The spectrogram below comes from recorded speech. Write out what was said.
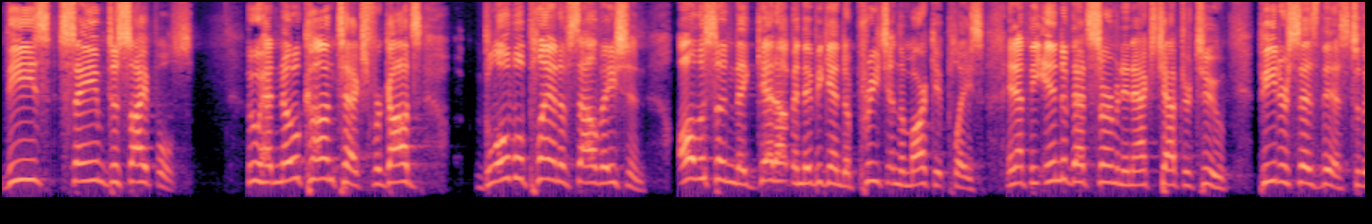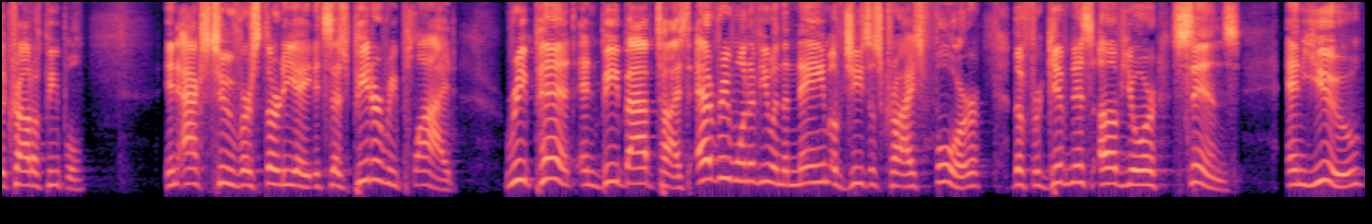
these same disciples who had no context for God's global plan of salvation, all of a sudden they get up and they begin to preach in the marketplace. And at the end of that sermon in Acts chapter 2, Peter says this to the crowd of people. In Acts 2, verse 38, it says, Peter replied, Repent and be baptized, every one of you, in the name of Jesus Christ for the forgiveness of your sins. And you,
